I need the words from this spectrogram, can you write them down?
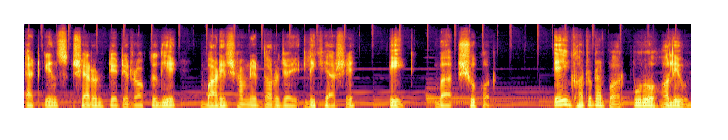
অ্যাটকিন্স শ্যারন টেটের রক্ত দিয়ে বাড়ির সামনের দরজায় লিখে আসে, পিগ বা শুকর এই ঘটনার পর পুরো হলিউড,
